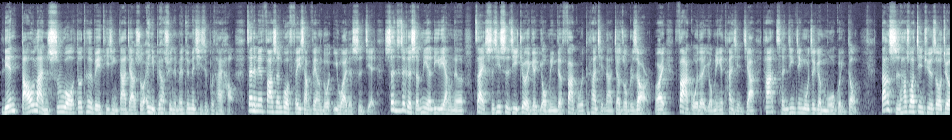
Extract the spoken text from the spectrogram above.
连导览书哦都特别提醒大家说，哎，你不要去那边，对面其实不太好，在那边发生过非常非常多意外的事件。甚至这个神秘的力量呢，在十七世纪就有一个有名的法国的探险家叫做 Bizarre，right？法国的有名的探险家，他曾经进入这个魔鬼洞。当时他说他进去的时候，就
